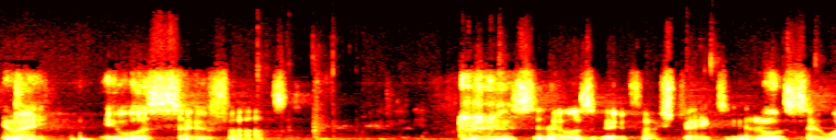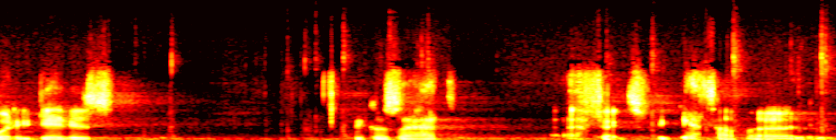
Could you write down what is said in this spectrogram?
anyway, it was so fast. so that was a bit frustrating. And also, what it did is because I had to effectively get up early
